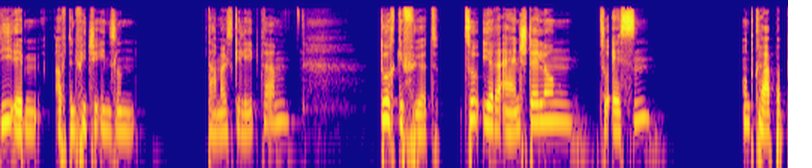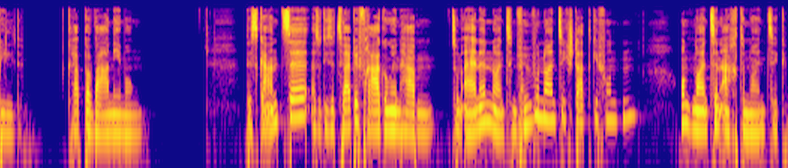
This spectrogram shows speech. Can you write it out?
die eben auf den Fidschi-Inseln damals gelebt haben, durchgeführt zu ihrer Einstellung zu Essen und Körperbild, Körperwahrnehmung. Das Ganze, also diese zwei Befragungen haben zum einen 1995 stattgefunden und 1998.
